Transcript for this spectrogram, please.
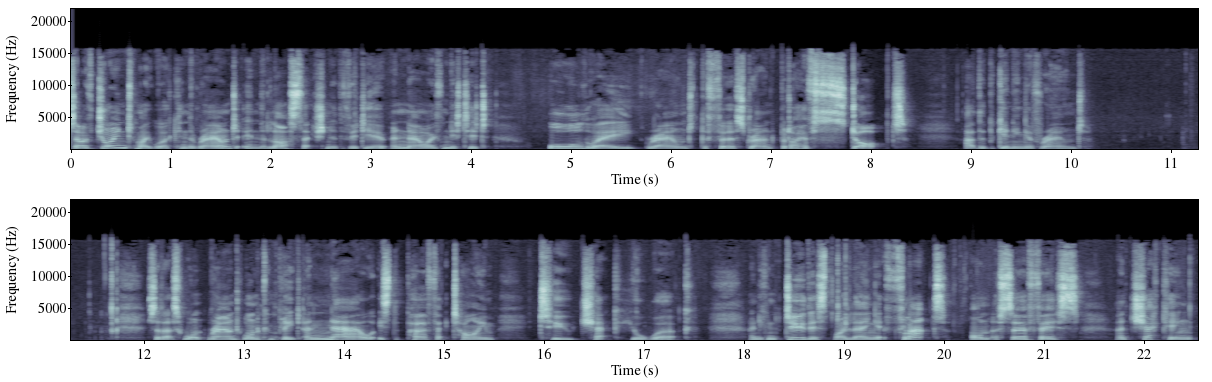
So I've joined my work in the round in the last section of the video and now I've knitted all the way round the first round but I have stopped at the beginning of round. So that's one, round one complete. And now is the perfect time to check your work. And you can do this by laying it flat on a surface and checking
